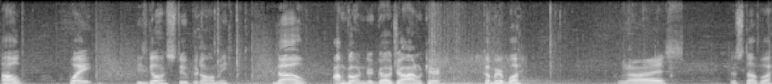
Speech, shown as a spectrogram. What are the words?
Oh, wait. He's going stupid on me. No. I'm going to Gojo. I don't care. Come here, boy. Nice. Good stuff, boy.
